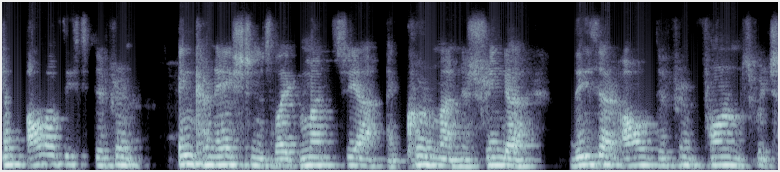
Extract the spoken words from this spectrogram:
And all of these different incarnations like Matsya and Kurma and Nrsinga, these are all different forms which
